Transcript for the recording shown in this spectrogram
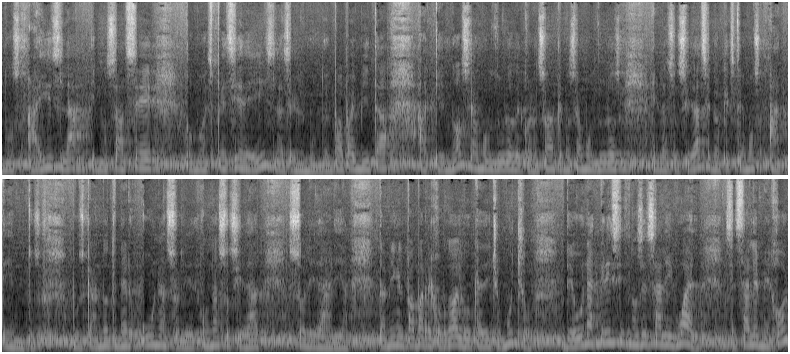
nos aísla y nos hace como especie de islas en el mundo. El Papa invita a que no seamos duros de corazón, a que no seamos duros en la sociedad, sino que estemos atentos, buscando tener una, una sociedad solidaria. También el Papa recordó algo que ha dicho mucho, de una crisis no se sale igual, se sale mejor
